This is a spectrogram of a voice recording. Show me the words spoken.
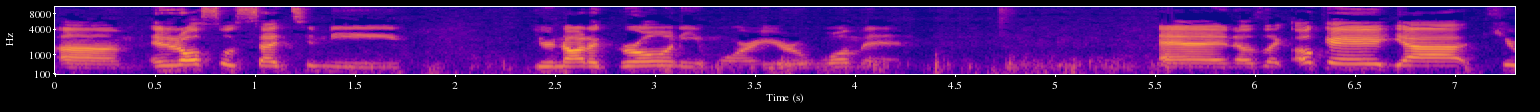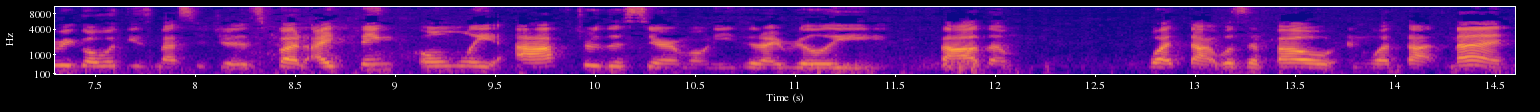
Um, and it also said to me, you're not a girl anymore, you're a woman. And I was like, okay, yeah, here we go with these messages. But I think only after the ceremony did I really fathom what that was about and what that meant.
